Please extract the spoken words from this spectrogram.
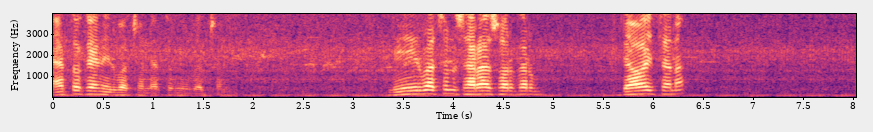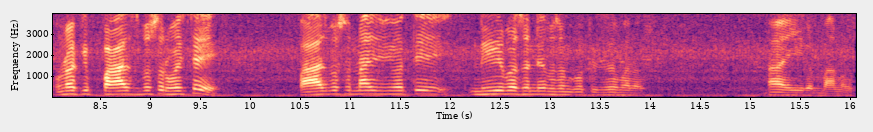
এত কে নির্বাচন, এত নির্বাচন? নির্বাচন সারা সরকার দেওয়া হয়েছে না। ওনার কি পাঁচ বছর হয়েছে? পাঁচ বছর নাই হতে নির্বাচন নির্বাচন করতেছে মানুষ। হ্যাঁ এইরকম মানুষ।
